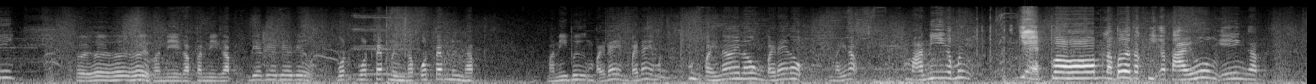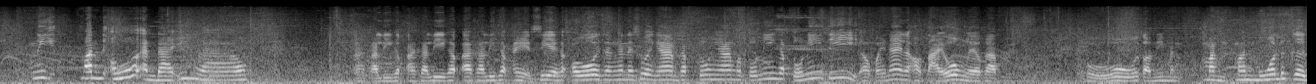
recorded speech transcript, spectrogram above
นี่ ฮ้ยเฮ้ยเฮ้ยเฮ้ยพันนี้ครับพันนี้ครับเดี๋ยวเดี๋ยวเดี๋ยวเดี๋ยววดวดแป๊บหนึ่งครับวดแป๊บหนึ่งครับ มานี่ปื้อไปได้ไปได้มึงไปได้แล้วไปได้แล้วไหนแล้วมานี่ครับมึงแย่ปลอมระเบิดตะกี้เอตายห้องเองครับ นี่มันโอ้อันใดอิงแล้วอาคาลีครับอาคาลีครับอาคาลีครับไอเฮดเซียครับโอ้ยจังงั้นในช่วยงามครับตัวงามกับตัวนี้ครับตัวนี้ที่เอาไปได้แล้วเอาตายโอ่งแล้วครับโอ้โหตอนนี้มันมันมันม้วนเหลือเกิน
